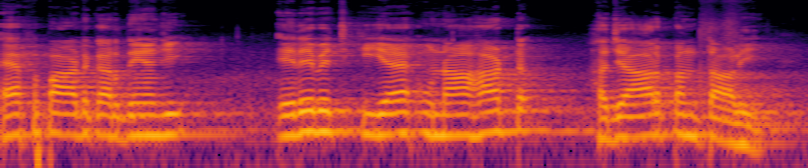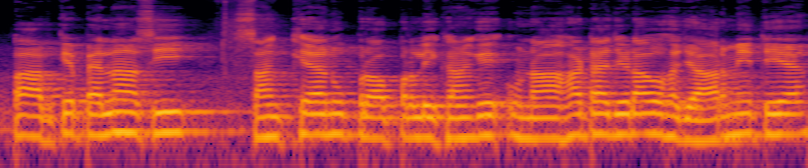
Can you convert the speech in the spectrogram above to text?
ਐਫ ਪਾਰਟ ਕਰਦੇ ਹਾਂ ਜੀ। ਇਹਦੇ ਵਿੱਚ ਕੀ ਹੈ? 59045 ਭਾਵ ਕਿ ਪਹਿਲਾਂ ਅਸੀਂ ਸੰਖਿਆ ਨੂੰ ਪ੍ਰੋਪਰ ਲਿਖਾਂਗੇ। 59 ਹੈ ਜਿਹੜਾ ਉਹ ਹਜ਼ਾਰਵੇਂ ਤੇ ਹੈ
